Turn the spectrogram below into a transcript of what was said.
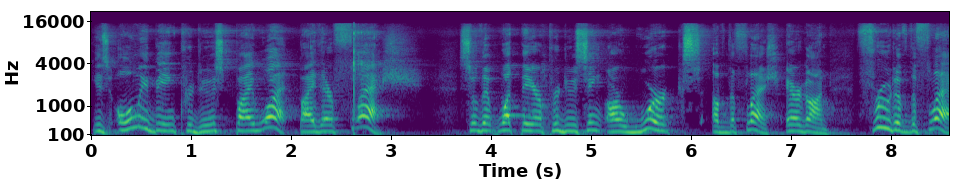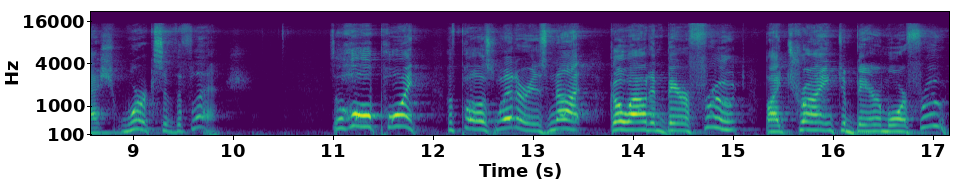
is only being produced by what? By their flesh. So that what they are producing are works of the flesh. Ergon, fruit of the flesh, works of the flesh. The whole point of Paul's letter is not go out and bear fruit by trying to bear more fruit.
